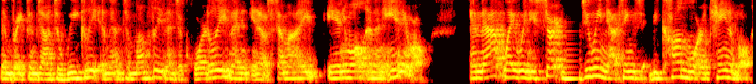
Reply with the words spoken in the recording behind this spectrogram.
then break them down to weekly, and then to monthly, then to quarterly, then, you know, semi annual, and then annual. And that way, when you start doing that, things become more attainable.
